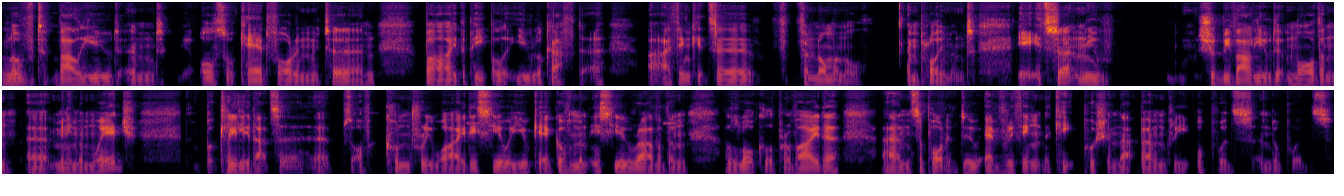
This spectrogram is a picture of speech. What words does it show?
loved, valued, and also cared for in return by the people that you look after, I think it's a f- phenomenal employment. It, it, certainly should be valued at more than uh, minimum wage. But clearly, that's a, a sort of countrywide issue, a UK government issue rather than a local provider. And Supportive do everything to keep pushing that boundary upwards and upwards.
